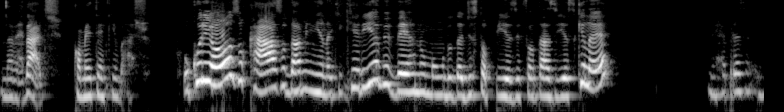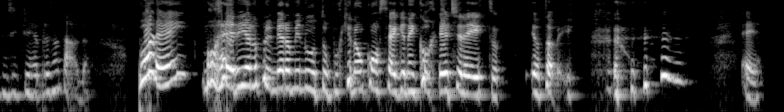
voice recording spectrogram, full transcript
Na verdade, comentem aqui embaixo. O curioso caso da menina que queria viver no mundo das distopias e fantasias que lê, me, me senti representada. Porém, morreria no primeiro minuto porque não consegue nem correr direito. Eu também. é.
